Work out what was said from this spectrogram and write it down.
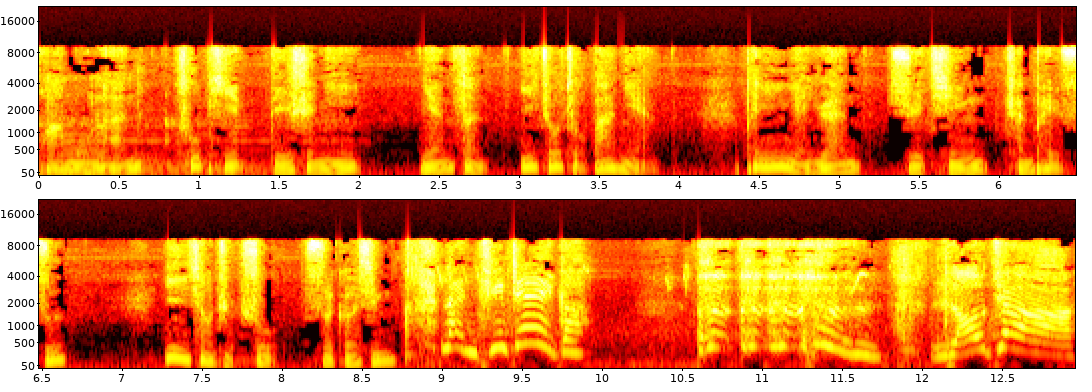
花木兰出品迪士尼，年份一九九八年，配音演员许晴、陈佩斯，印象指数四颗星。那你听这个，劳驾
